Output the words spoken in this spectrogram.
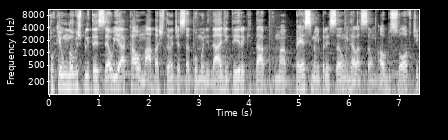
porque um novo Splinter Cell ia acalmar bastante essa comunidade inteira que está com uma péssima impressão em relação à Ubisoft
